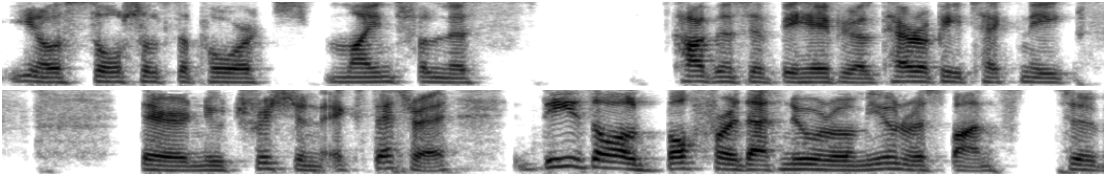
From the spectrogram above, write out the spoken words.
you know social support mindfulness cognitive behavioral therapy techniques their nutrition etc these all buffer that neuroimmune response to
